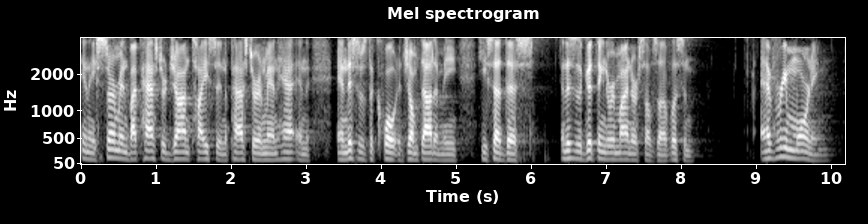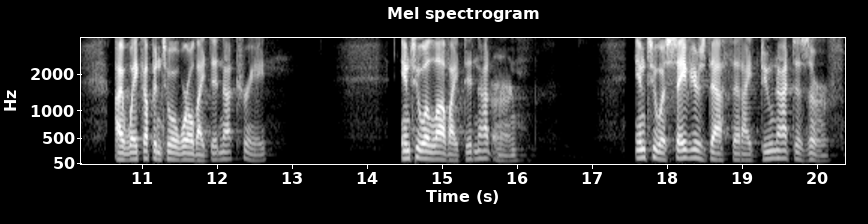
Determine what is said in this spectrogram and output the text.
in a sermon by pastor Jon tyson a pastor in manhattan and this was the quote. It jumped out at me. He said this and this is a good thing to remind ourselves of. Listen every morning i wake up into a world i did not create into a love i did not earn into a savior's death that i do not deserve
